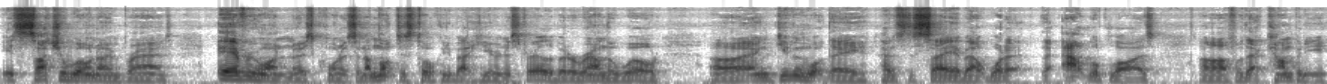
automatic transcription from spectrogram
it's such a well known brand. Everyone knows Qantas, and I'm not just talking about here in Australia, but around the world. Uh, and given what they have to say about what a, the outlook lies uh, for that company,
